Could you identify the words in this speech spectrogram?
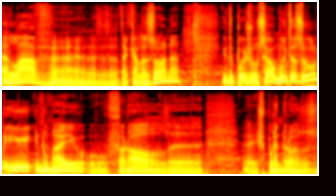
a lava daquela zona e depois o céu muito azul e no meio o farol. Uh, esplendoroso.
